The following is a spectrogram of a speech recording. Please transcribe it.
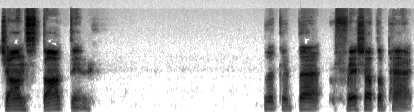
John Stockton. Look at that. Fresh out the pack.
